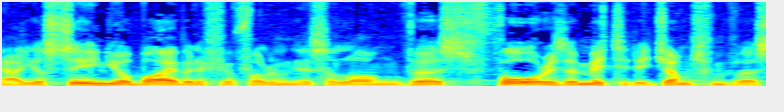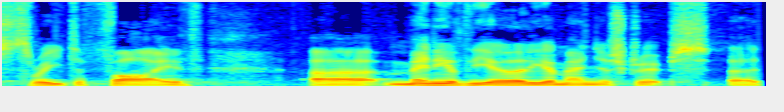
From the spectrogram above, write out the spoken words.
Now, you'll see in your Bible, if you're following this along, verse 4 is omitted. It jumps from verse 3 to 5. Uh, many of the earlier manuscripts uh,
